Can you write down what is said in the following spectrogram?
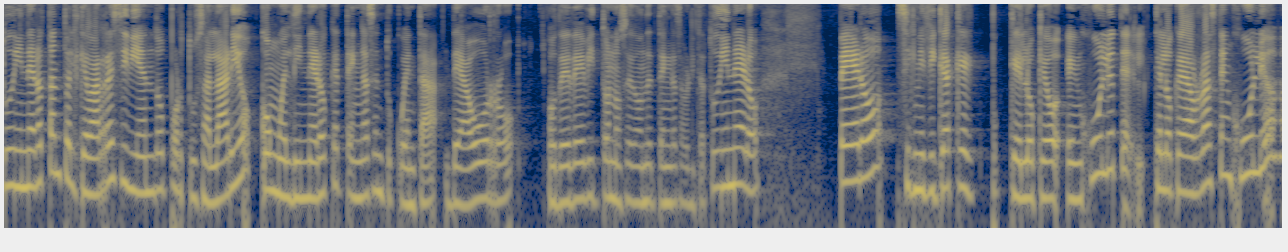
Tu dinero, tanto el que vas recibiendo por tu salario como el dinero que tengas en tu cuenta de ahorro o de débito, no sé dónde tengas ahorita tu dinero, pero significa que, lo que en julio, que lo que ahorraste en julio,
